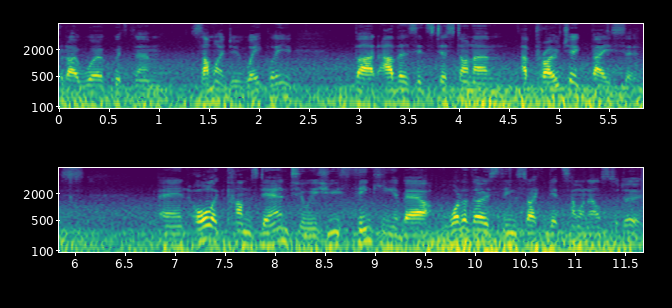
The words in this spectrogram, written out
but I work with them. Some I do weekly, but others it's just on a, a project basis. And all it comes down to is you thinking about what are those things that I can get someone else to do.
